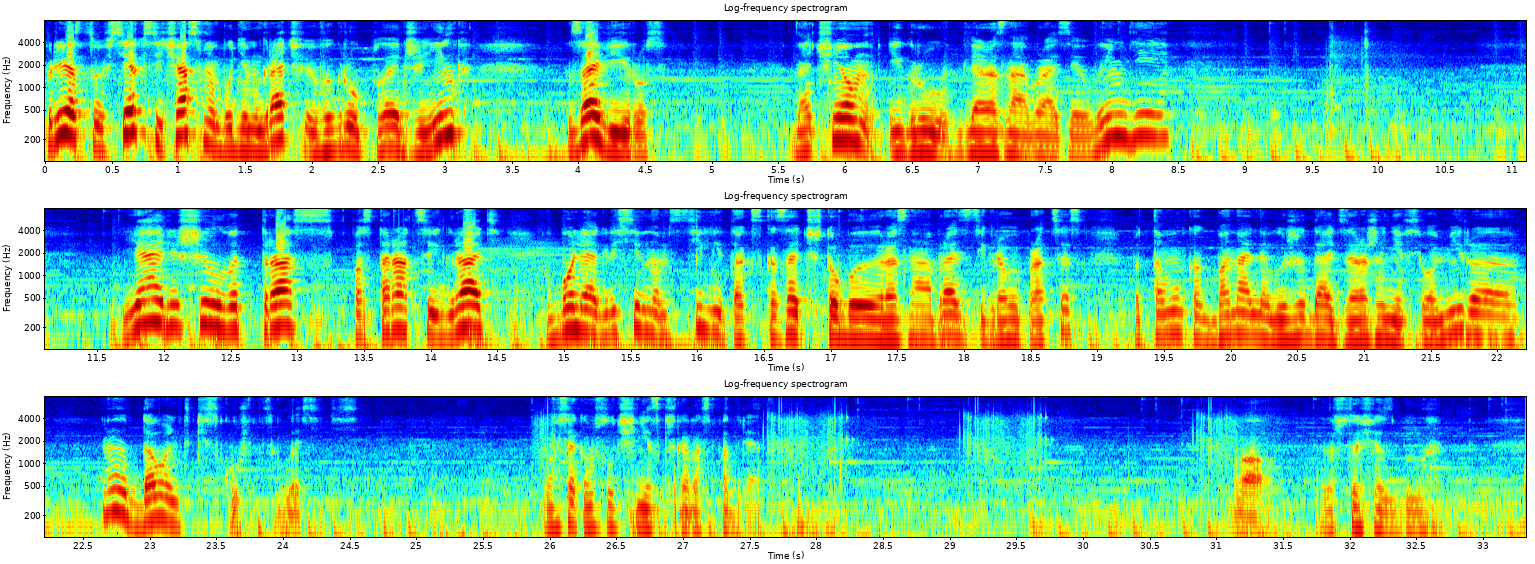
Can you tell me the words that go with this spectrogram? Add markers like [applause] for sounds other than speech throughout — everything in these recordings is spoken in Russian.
Приветствую всех! Сейчас мы будем играть в игру Pledge Inc. за вирус. Начнем игру для разнообразия в Индии. Я решил в этот раз постараться играть в более агрессивном стиле, так сказать, чтобы разнообразить игровой процесс, потому как банально выжидать заражение всего мира, ну, довольно-таки скучно, согласитесь. Во всяком случае, несколько раз подряд. Вау, это что сейчас было?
